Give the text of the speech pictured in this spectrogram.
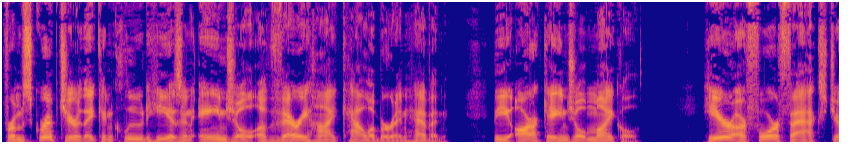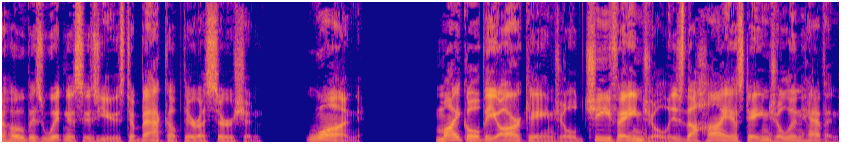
From Scripture, they conclude he is an angel of very high caliber in heaven, the Archangel Michael. Here are four facts Jehovah's Witnesses use to back up their assertion. 1. Michael the Archangel, chief angel, is the highest angel in heaven.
